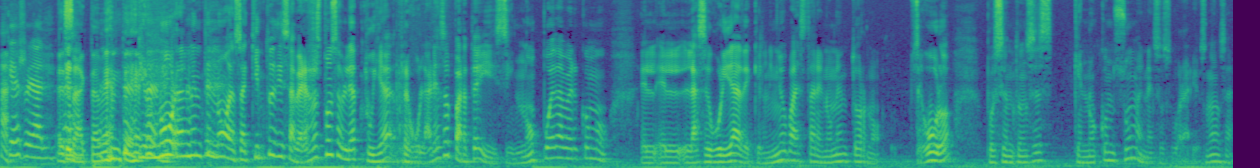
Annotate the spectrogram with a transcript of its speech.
que es real. Exactamente. Pero no, realmente no. O sea, ¿quién te dice, a ver, es responsabilidad tuya regular esa parte y si no puede haber como el, la seguridad de que el niño va a estar en un entorno seguro, pues entonces que no consumen esos horarios, ¿no? O sea,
